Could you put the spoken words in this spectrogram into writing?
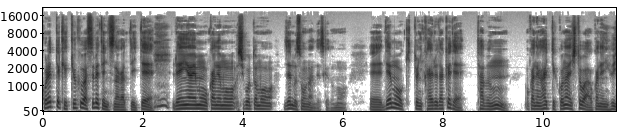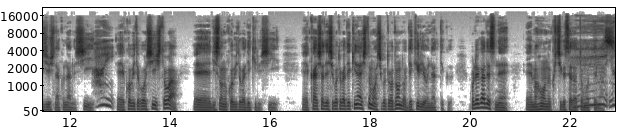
で、これって結局は全てにつながっていて、ええ恋愛もお金も仕事も全部そうなんですけども、えーデモをきっとに変えるだけで、多分、お金が入ってこない人はお金に不自由しなくなるし、はい。えー恋人が欲しい人は、えー理想の恋人ができるし、えー会社で仕事ができない人も仕事がどんどんできるようになっていく。これがですね、えー魔法の口癖だと思ってます。ええいや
